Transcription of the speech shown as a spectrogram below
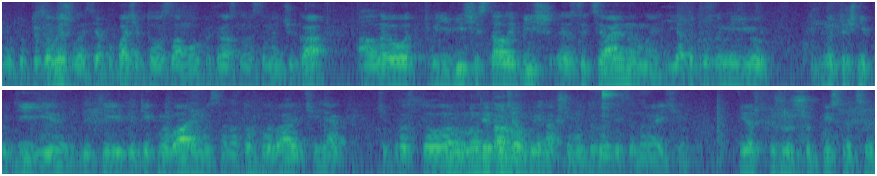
ну, тобто залишилась. Я побачив того самого прекрасного Семенчука, але от твої вірші стали більш е, соціальними, і я так розумію, внутрішні події, в, які, в яких ми варимося, на то впливають, чи як, чи просто Ну, ти там- почав по-інакшому дивитися на речі. Я ж кажу, що після цих,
